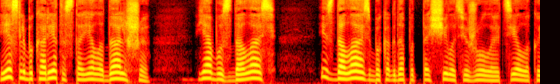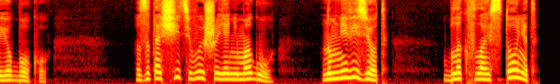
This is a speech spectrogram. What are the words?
Если бы карета стояла дальше, я бы сдалась и сдалась бы, когда подтащила тяжелое тело к ее боку. Затащить выше я не могу, но мне везет. Блэкфлай стонет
